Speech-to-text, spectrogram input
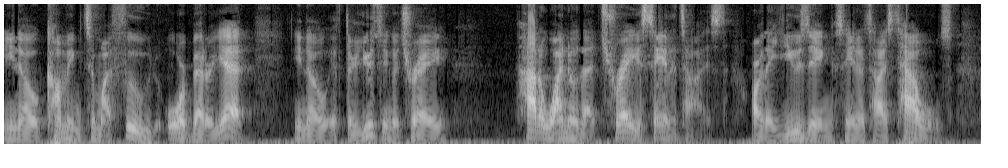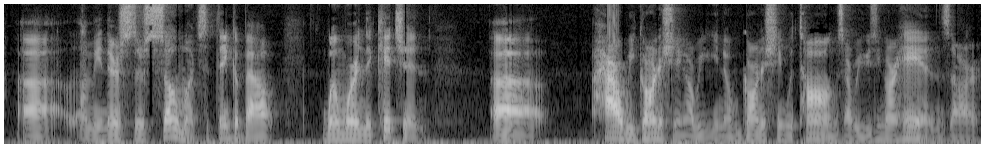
you know, coming to my food? Or better yet, you know, if they're using a tray, how do I know that tray is sanitized? Are they using sanitized towels? Uh, I mean, there's there's so much to think about when we're in the kitchen. Uh, how are we garnishing? Are we, you know, garnishing with tongs? Are we using our hands? Are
